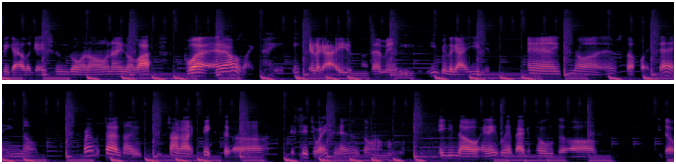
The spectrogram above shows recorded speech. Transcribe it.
big allegation going on. I ain't gonna lie, but and I was like he really got heated about that man. He he really got heated, and you know and stuff like that. You know, bro was trying to trying to like fix the uh the situation that was going on, and you know, and they went back and told the uh, you know,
